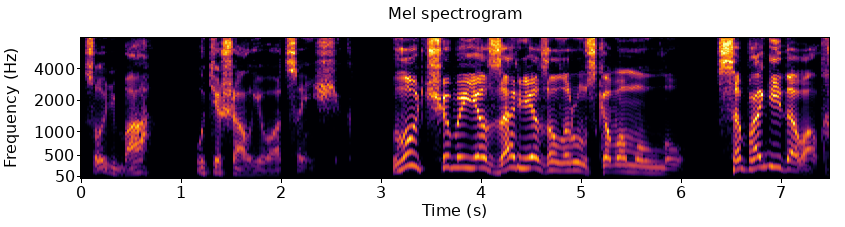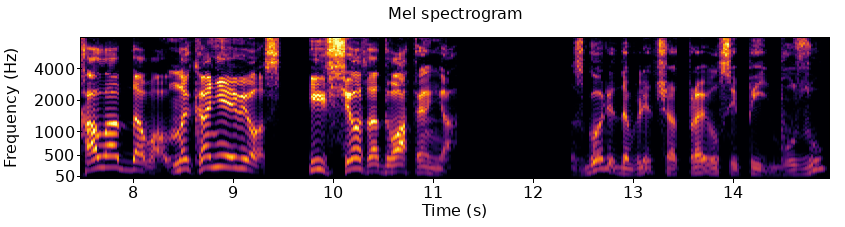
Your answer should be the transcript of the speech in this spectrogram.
«Судьба!» — утешал его оценщик. «Лучше бы я зарезал русского муллу! Сапоги давал, халат давал, на коне вез, и все за два тенга!» С горя Давлетша отправился пить бузу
